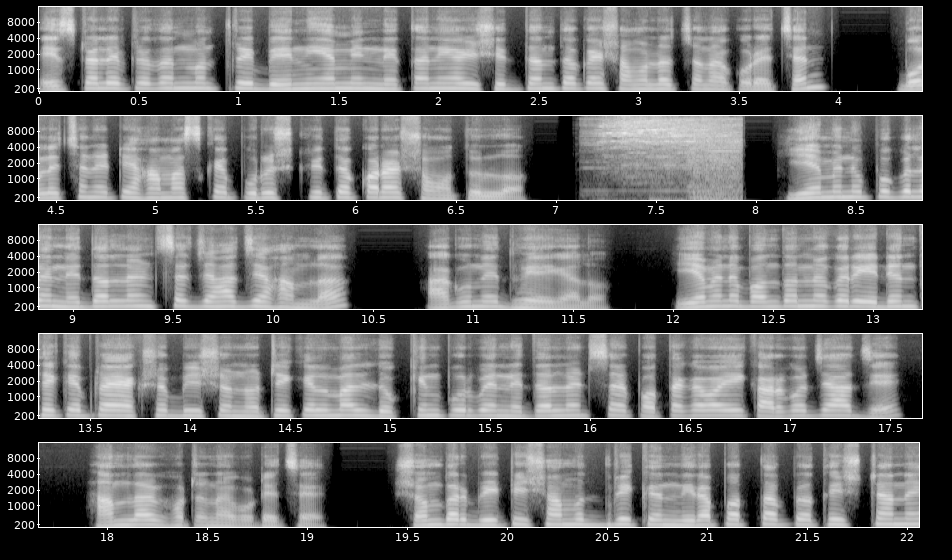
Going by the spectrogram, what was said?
ইসরায়েলের প্রধানমন্ত্রী বেনিয়ামিন নেতানিয়াহু এই সিদ্ধান্তকে সমালোচনা করেছেন, বলেছেন এটি হামাসকে পুরস্কৃত করার সমতুল্য। ইয়েমেন উপকূলে নেদারল্যান্ডসের জাহাজে হামলা, আগুনে ধুয়ে গেল। ইয়েমেনে বন্দরনগর এডেন থেকে প্রায় একশো বিশ নটিক্যাল মাইল দক্ষিণ পূর্বে নেদারল্যান্ডসের পতাকাবাহী কার্গো জাহাজে হামলার ঘটনা ঘটেছে। সোমবার ব্রিটিশ সামুদ্রিক নিরাপত্তা প্রতিষ্ঠানে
